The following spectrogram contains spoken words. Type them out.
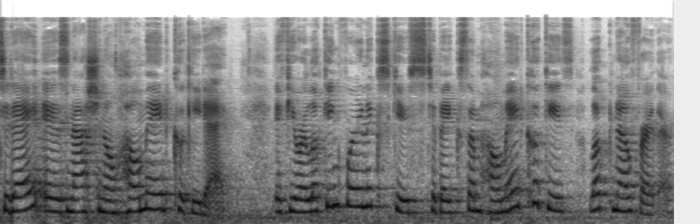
Today is National Homemade Cookie Day. If you are looking for an excuse to bake some homemade cookies, look no further.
